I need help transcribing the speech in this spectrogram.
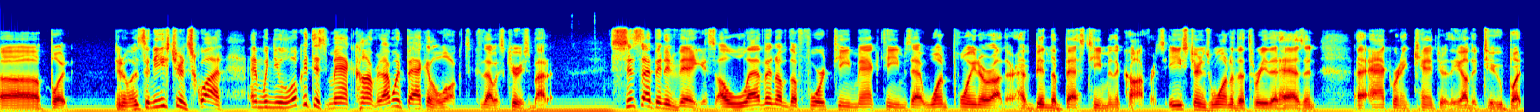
Uh, but you know, it's an Eastern squad, and when you look at this MAC conference, I went back and looked because I was curious about it since I've been in Vegas, 11 of the 14 MAC teams at one point or other have been the best team in the conference. Eastern's one of the three that hasn't. Uh, Akron and Kent are the other two. But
